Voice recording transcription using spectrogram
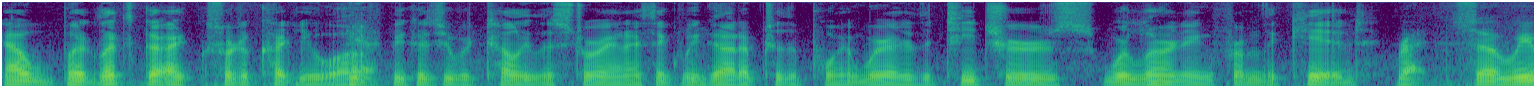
Now, but let's go, I sort of cut you off yeah. because you were telling the story, and I think we got up to the point where the teachers were learning from the kid. Right. So we,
